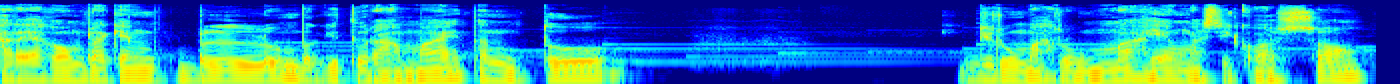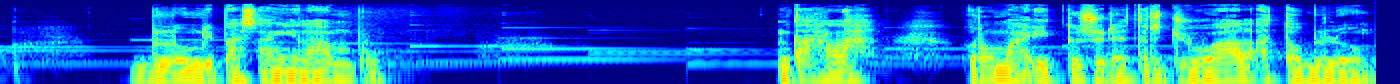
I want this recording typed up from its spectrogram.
Area komplek yang belum begitu ramai tentu di rumah-rumah yang masih kosong belum dipasangi lampu. Entahlah rumah itu sudah terjual atau belum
